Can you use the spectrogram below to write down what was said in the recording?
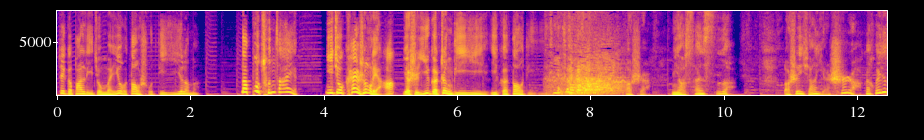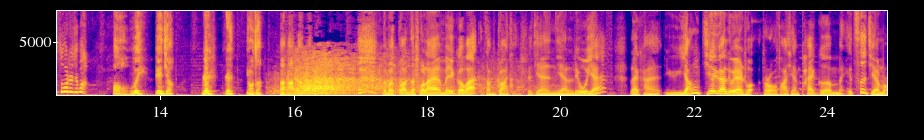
这个班里就没有倒数第一了吗？那不存在呀，你就开剩俩，也是一个正第一，一个倒第一。老师，你要三思啊！老师一想也是啊，快回去坐着去吧。保卫边疆，人人有责。那么段子说来没个完，咱们抓紧时间念留言。来看与杨结缘留言说：“他说我发现派哥每次节目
